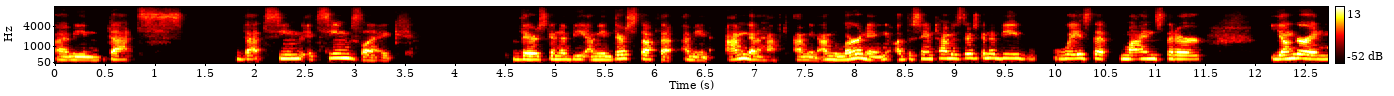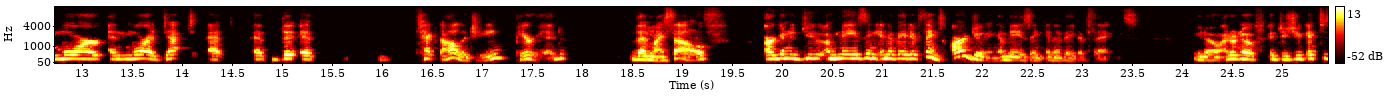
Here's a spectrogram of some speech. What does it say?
I mean, that's that seems it seems like there's going to be i mean there's stuff that i mean i'm going to have to i mean i'm learning at the same time as there's going to be ways that minds that are younger and more and more adept at at the at technology period than Yeah. myself are going to do amazing innovative things are doing amazing innovative things. You know i don't know if did you get to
